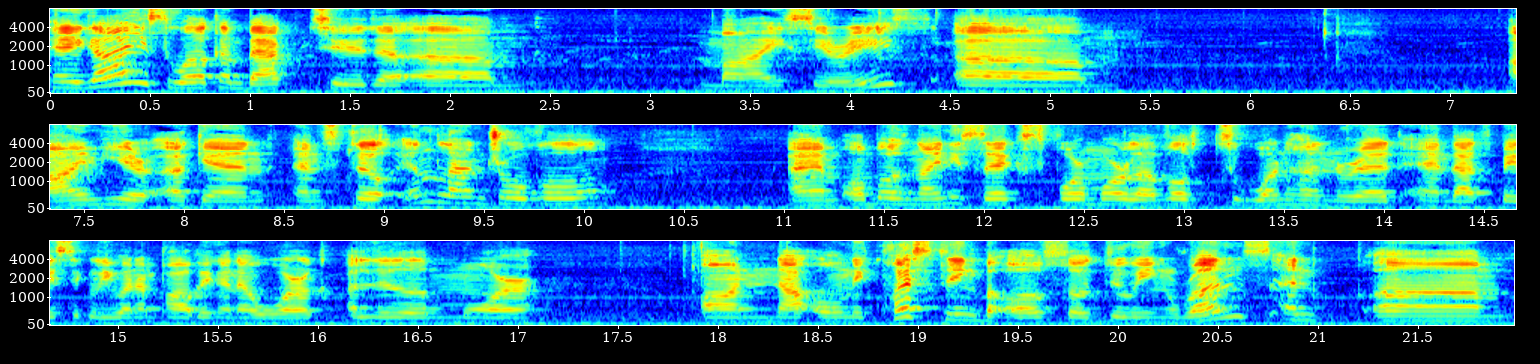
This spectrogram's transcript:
Hey guys, welcome back to the um, my series. Um, I'm here again and still in Landroval. I am almost 96, four more levels to 100, and that's basically when I'm probably gonna work a little more on not only questing but also doing runs and um,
